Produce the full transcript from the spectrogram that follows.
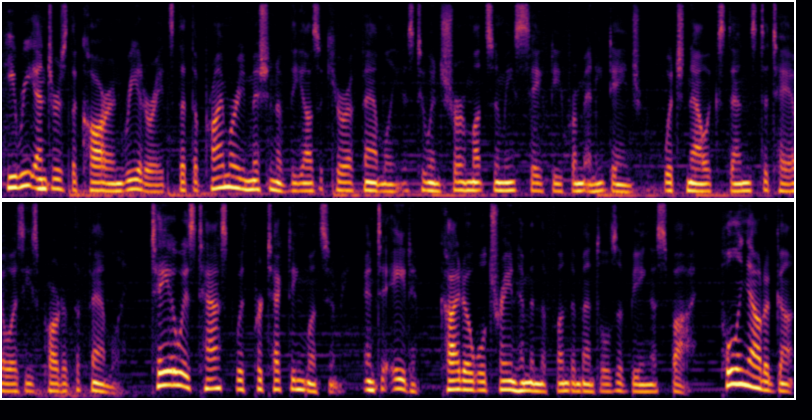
he re-enters the car and reiterates that the primary mission of the Yozakura family is to ensure Mutsumi's safety from any danger, which now extends to Teo as he's part of the family. Teo is tasked with protecting Mutsumi, and to aid him, Kaido will train him in the fundamentals of being a spy. Pulling out a gun,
